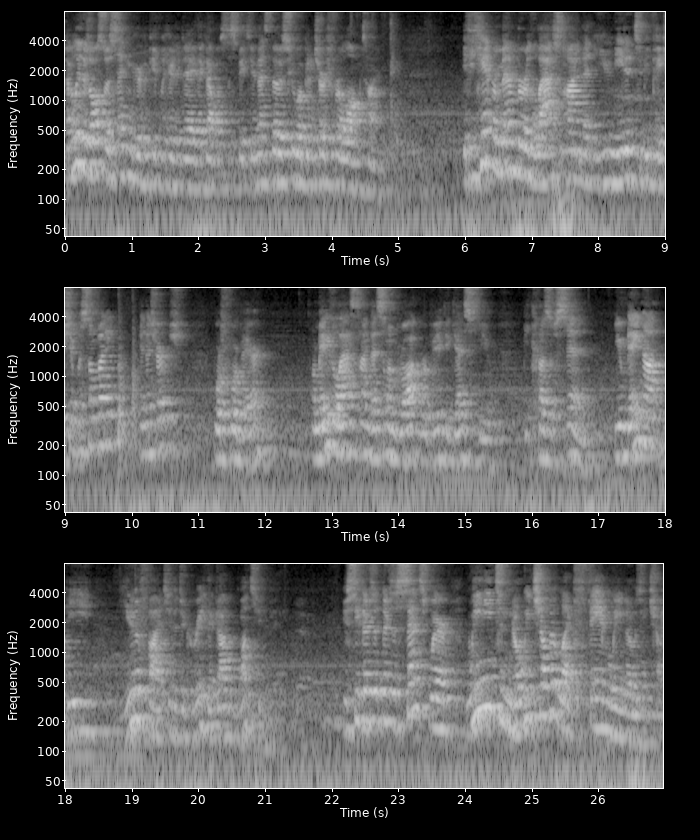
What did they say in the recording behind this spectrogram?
I believe there's also a second group of people here today that God wants to speak to, and that's those who have been in church for a long time. If you can't remember the last time that you needed to be patient with somebody in the church or forbear, or maybe the last time that someone brought a rebuke against you because of sin, you may not be unified to the degree that God wants you to be. You see, there's a, there's a sense where we need to know each other like family knows each other.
